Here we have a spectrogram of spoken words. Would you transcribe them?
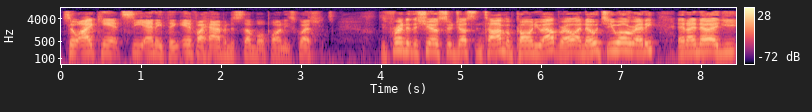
so I can't see anything if I happen to stumble upon these questions. Friend of the show, Sir Justin Tom. I'm calling you out, bro. I know it's you already, and I know you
